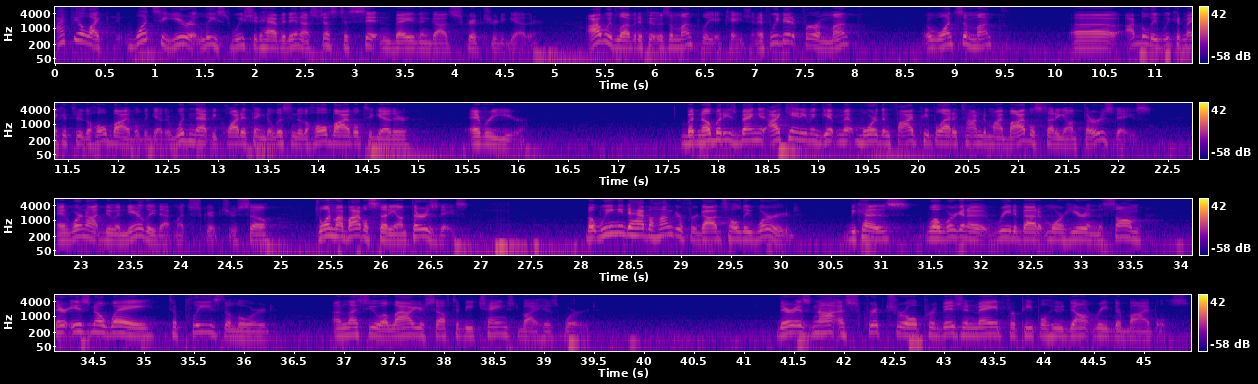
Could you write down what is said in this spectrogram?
I feel like once a year at least, we should have it in us just to sit and bathe in God's scripture together. I would love it if it was a monthly occasion. If we did it for a month, once a month, uh, I believe we could make it through the whole Bible together. Wouldn't that be quite a thing to listen to the whole Bible together every year? But nobody's banging. I can't even get more than five people at a time to my Bible study on Thursdays. And we're not doing nearly that much scripture. So join my Bible study on Thursdays. But we need to have a hunger for God's holy word because, well, we're going to read about it more here in the psalm. There is no way to please the Lord unless you allow yourself to be changed by his word. There is not a scriptural provision made for people who don't read their Bibles.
